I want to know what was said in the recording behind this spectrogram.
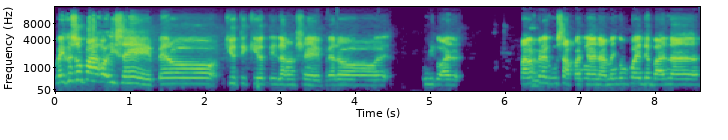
may gusto pa ako isa eh, pero cutie-cutie lang siya eh. Pero, hindi ko al- Parang pinag-usapan nga namin kung pwede ba na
